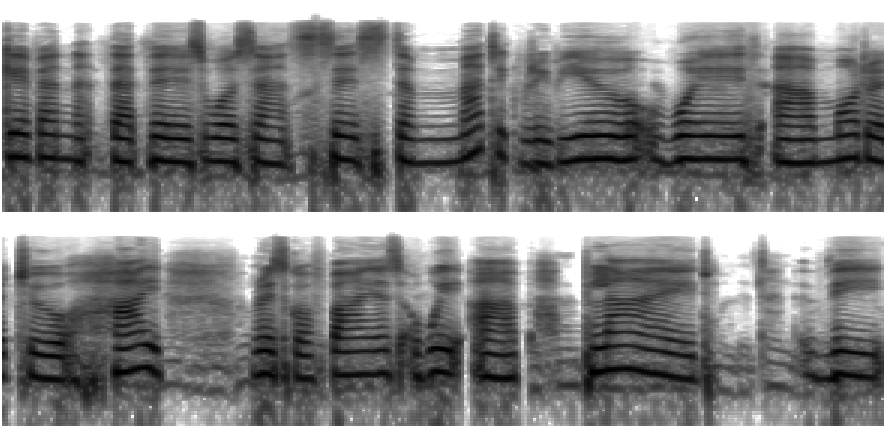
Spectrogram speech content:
given that this was a systematic review with a moderate to high risk of bias, we applied the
